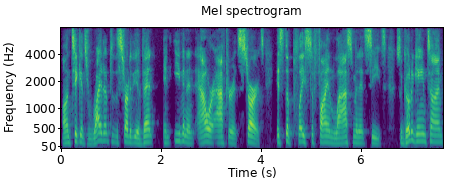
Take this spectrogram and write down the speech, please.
on tickets right up to the start of the event and even an hour after it starts. It's the place to find last minute seats. So go to Game Time,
